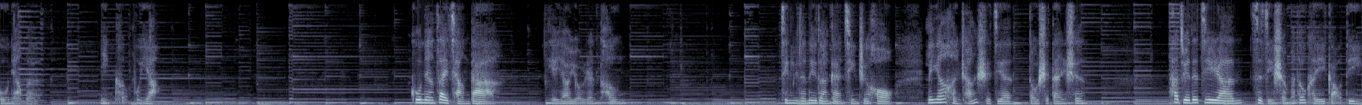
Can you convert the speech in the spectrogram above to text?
姑娘们，宁可不要。姑娘再强大，也要有人疼。经历了那段感情之后，林阳很长时间都是单身。他觉得，既然自己什么都可以搞定，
